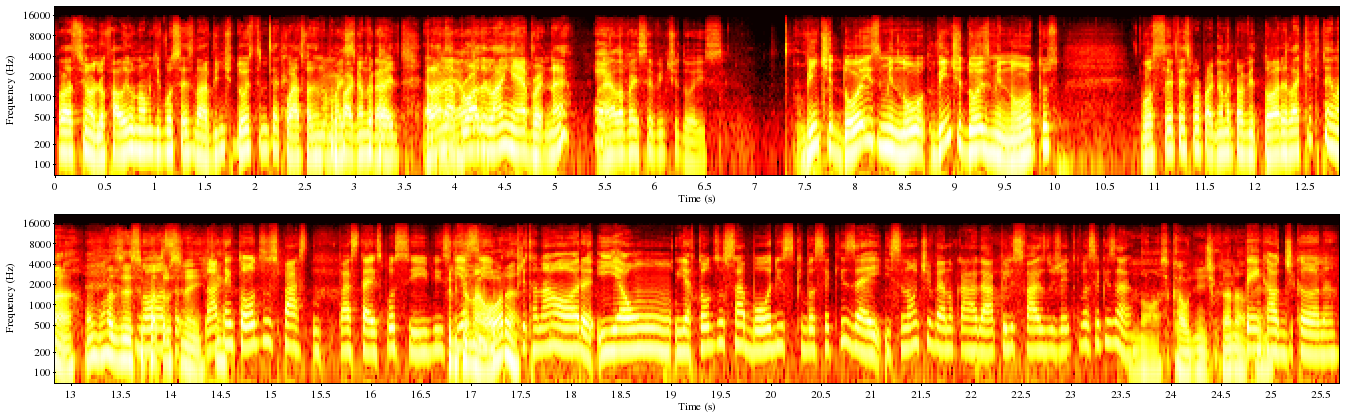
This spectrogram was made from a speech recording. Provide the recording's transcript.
Fala assim, olha, eu falei o nome de vocês lá, 22,34, fazendo Não, mas propaganda pra- pra, eles. É lá pra na ela- Broadway, lá em Everett, né? Pra ela vai ser 22. 22 minutos, 22 minutos. Você fez propaganda pra Vitória lá. O que que tem lá? Vamos fazer esse Nossa, patrocínio aí. lá Sim. tem todos os pas- pastéis possíveis. Frita e, assim, na hora? Frita na hora. E é, um, e é todos os sabores que você quiser. E se não tiver no cardápio, eles fazem do jeito que você quiser. Nossa, caldinho de cana. Tem caldo de cana.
